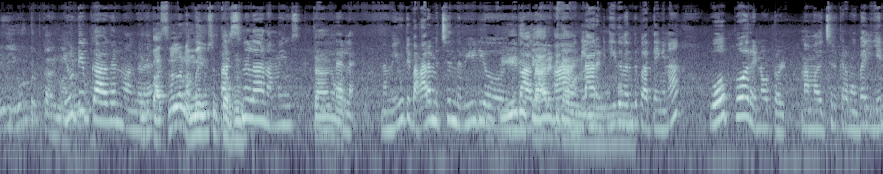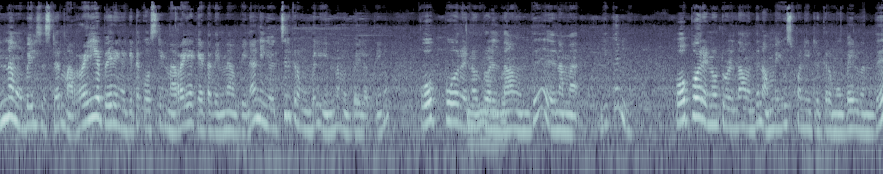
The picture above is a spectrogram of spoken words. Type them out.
யூடியூப்காக யூடியூப்காகன்னு வாங்கல. இது பர்சனலா நம்ம பர்சனலா யூஸ் இல்ல இல்ல. நம்ம யூடியூப் ஆரம்பிச்சு இந்த வீடியோ. கிளாரிட்டி இது வந்து பாத்தீங்கன்னா ஓப்போ ரெனோ டுவெல் நம்ம வச்சிருக்கிற மொபைல். என்ன மொபைல் சிஸ்டர் நிறைய பேர் எங்க கிட்ட கொஸ்டின் நிறைய கேட்டது என்ன அப்படின்னா நீங்க வச்சிருக்கிற மொபைல் என்ன மொபைல் அப்படின்னு? ஓப்போ ரெனோ டுவெல் தான் வந்து நம்ம இது இல்ல. ஓப்போ ரெனோ டுவெல் தான் வந்து நம்ம யூஸ் பண்ணிட்டு இருக்கிற மொபைல் வந்து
